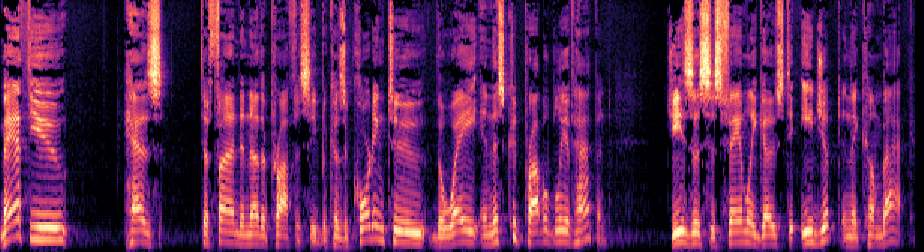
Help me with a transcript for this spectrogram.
Matthew has to find another prophecy because, according to the way, and this could probably have happened, Jesus' family goes to Egypt and they come back.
